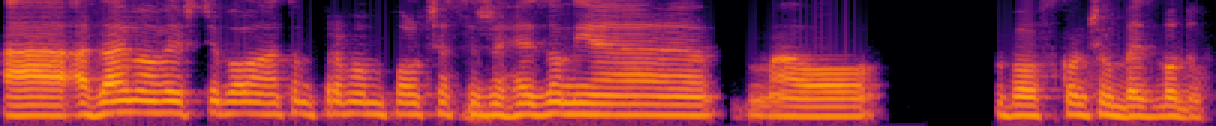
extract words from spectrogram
a, a zaujímavé ešte bolo na tom prvom polčase, že Hezonia mal, bol, skončil bez bodu.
